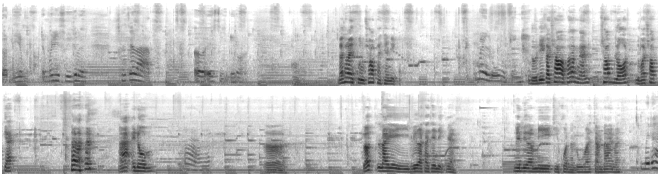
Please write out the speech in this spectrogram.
ตอนนี้ยังยังไม่ได้ซื้อก็เลย ใช้กระดาษเออ A4 ไปก่อน แล้วทำไมคุณชอบไททานิกไม่รู้เหมือนกัน ดูดีก็ชอบเพราะงั้นชอบโรสหรือว่าชอบแจ็คอะไอ้โดมอ่าครับอ่าแล้วในเรือไททานิกเนี่ย ในเรือมีกี่คนนะรู้ไหมจำได้ไหมจำไม่ได้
